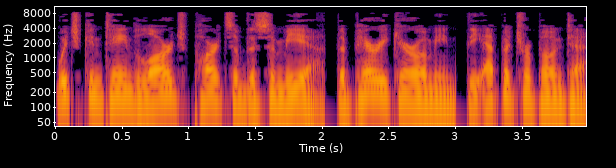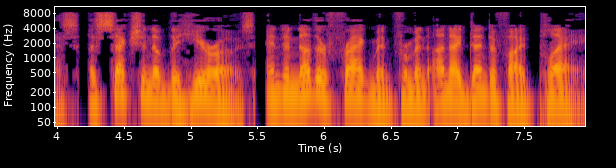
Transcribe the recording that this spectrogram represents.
which contained large parts of the Samia, the Perikeiromene, the Epitrepontes, a section of the Heroes, and another fragment from an unidentified play.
